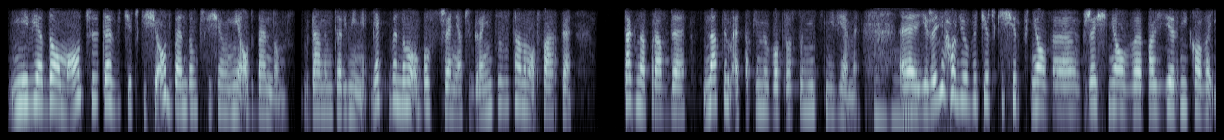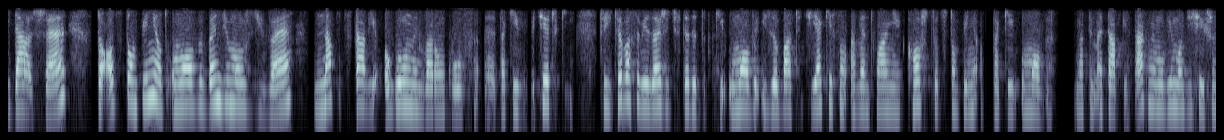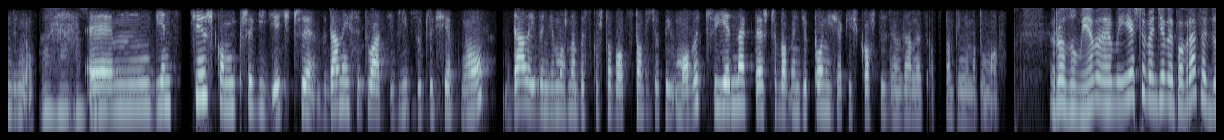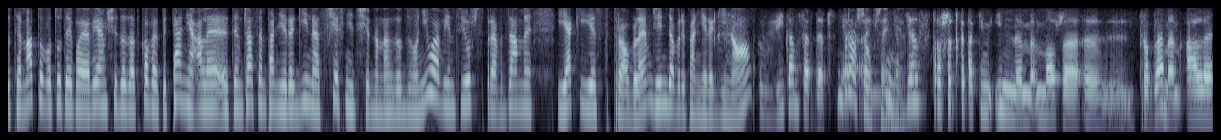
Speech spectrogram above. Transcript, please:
nie wiadomo, czy te wycieczki się odbędą, czy się nie odbędą w danym terminie. Jakie będą obostrzenia, czy granice zostaną otwarte? Tak naprawdę na tym etapie my po prostu nic nie wiemy. Mhm. E, Jeżeli chodzi o wycieczki sierpniowe, wrześniowe, październikowe i dalsze, to odstąpienie od umowy będzie możliwe na podstawie ogólnych warunków e, takiej wycieczki. Czyli trzeba sobie zajrzeć wtedy do takiej umowy i zobaczyć, jakie są ewentualnie koszty odstąpienia od takiej umowy na tym etapie, tak? My mówimy o dzisiejszym dniu. Mhm. Em, więc ciężko mi przewidzieć, czy w danej sytuacji w lipcu czy w sierpniu dalej będzie można bezkosztowo odstąpić od tej umowy, czy jednak też trzeba będzie ponieść jakieś koszty związane z odstąpieniem od umowy. Rozumiem. Em, Jeszcze będziemy powracać do tematu, bo tutaj pojawiają się dodatkowe pytania, ale e, tymczasem pani Regina z Siechnic się do nas dodzwoniła, więc już sprawdzamy, jaki jest problem. Dzień dobry pani Regino. Witam serdecznie. Proszę uprzejmie. Ja z troszeczkę takim innym może y, problemem, ale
